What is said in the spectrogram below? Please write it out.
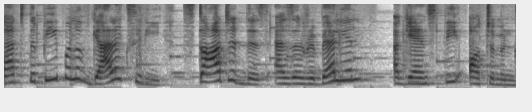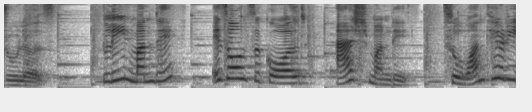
that the people of Galaxy started this as a rebellion against the Ottoman rulers. Clean Monday is also called Ash Monday. So one theory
